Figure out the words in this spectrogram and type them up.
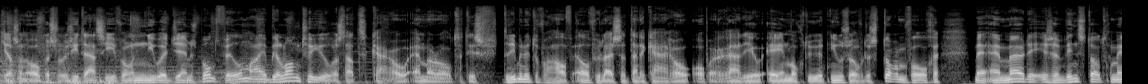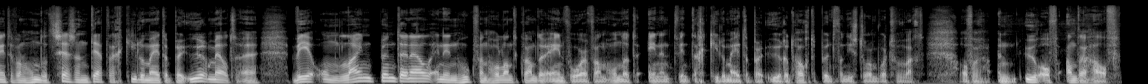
Beetje als een open sollicitatie voor een nieuwe James Bond film. I Belong to You was dat, Caro Emerald. Het is drie minuten voor half elf. U luistert naar de Caro op Radio 1. Mocht u het nieuws over de storm volgen. Bij Ermuiden is een windstoot gemeten van 136 km per uur. Meldt eh, weeronline.nl. En in Hoek van Holland kwam er een voor van 121 km per uur. Het hoogtepunt van die storm wordt verwacht over een uur of anderhalf.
